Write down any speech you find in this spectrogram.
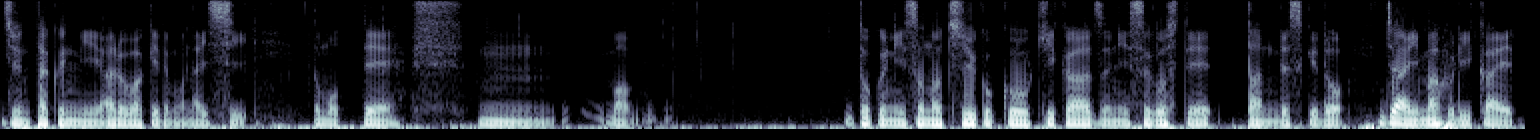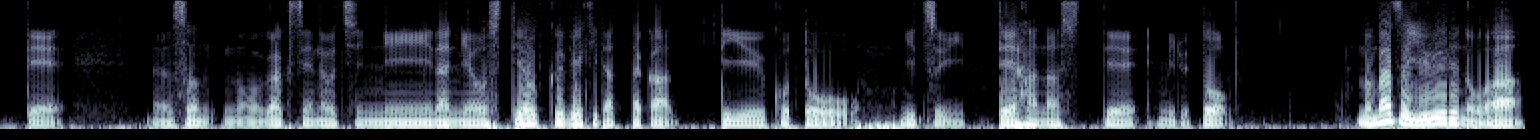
潤沢にあるわけでもないしと思ってうんまあ特にその忠告を聞かずに過ごしてたんですけどじゃあ今振り返ってその学生のうちに何をしておくべきだったかっていうことについて話してみると、まあ、まず言えるのは、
